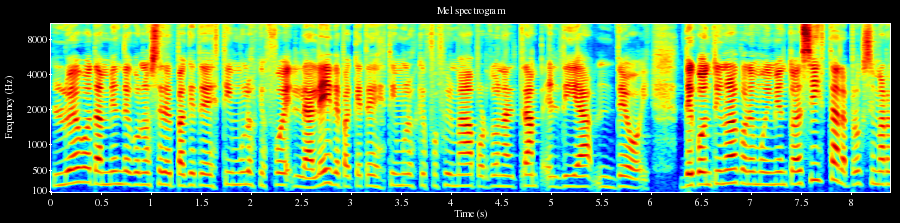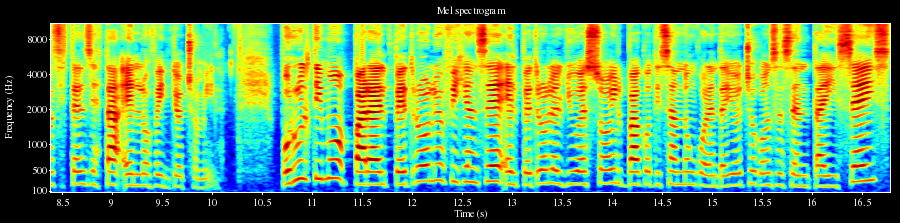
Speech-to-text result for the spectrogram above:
luego también de conocer el paquete de estímulos que fue la ley de paquete de estímulos que fue firmada por Donald Trump el día de hoy. De continuar con el movimiento alcista, la próxima resistencia está en los 28.000. Por último, para el petróleo, fíjense, el petróleo, el US Oil va cotizando un 48,66,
